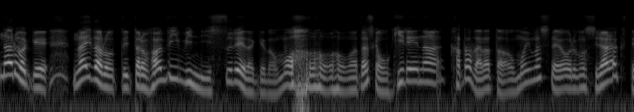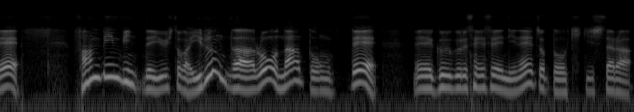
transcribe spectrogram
なるわけないだろうって言ったらファンビンビンに失礼だけども。まあ確かお綺麗な方だなとは思いましたよ。俺も知らなくて。ファンビンビンっていう人がいるんだろうなと思って、えー Google 先生にねちょっとお聞きしたら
